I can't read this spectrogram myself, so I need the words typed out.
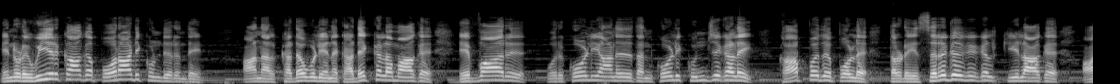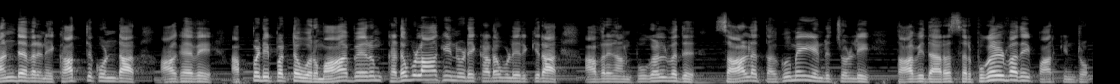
என்னுடைய உயிருக்காக போராடி கொண்டிருந்தேன். ஆனால் கடவுள் எனக்கு அடைக்கலமாக எவ்வாறு ஒரு கோழியானது தன் கோழி குஞ்சுகளை காப்பது போல தன்னுடைய சிறகுகள் கீழாக ஆண்டவரனை காத்து கொண்டார். ஆகவே அப்படிப்பட்ட ஒரு மாபெரும் கடவுளாக என்னுடைய கடவுள் இருக்கிறார். அவரை நான் புகழ்வது சால தகுமை என்று சொல்லி தாவித அரசர் புகழ்வதை பார்க்கின்றோம்.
